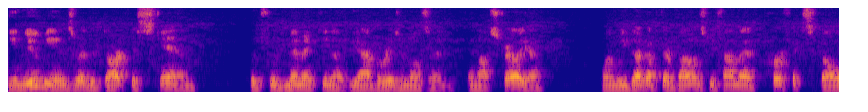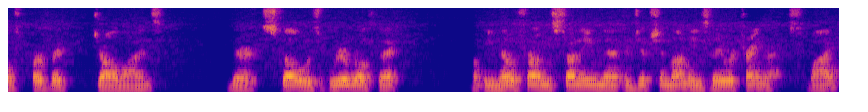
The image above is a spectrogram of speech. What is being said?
The Nubians were the darkest skin which would mimic, you know, the Aboriginals in, in Australia. When we dug up their bones, we found they had perfect skulls, perfect jawlines. Their skull was real, real thick. But we know from studying the Egyptian mummies, they were train wrecks. Why?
